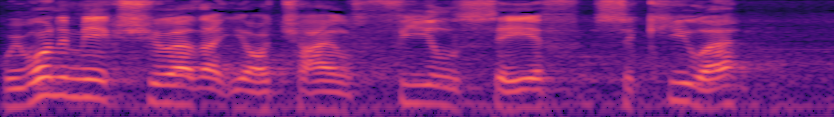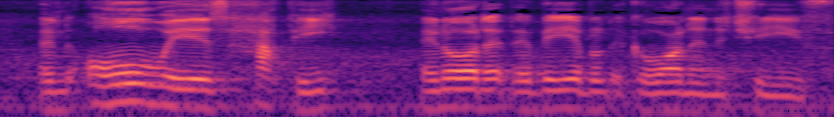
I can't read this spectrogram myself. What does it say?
We want to make sure that your child feels safe, secure, and always happy in order to be able to go on and achieve.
